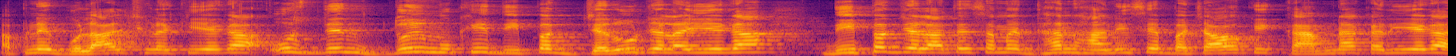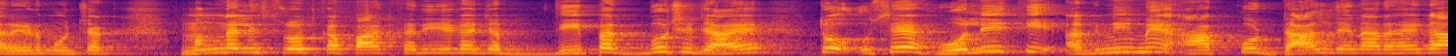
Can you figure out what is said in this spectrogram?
अपने गुलाल छिड़किएगा। उस दिन द्विमुखी दीपक ज़रूर जलाइएगा। दीपक जलाते समय धन हानि से बचाव की कामना करिएगा। ऋण मोचक मंगल स्त्रोत का पाठ करिएगा। जब दीपक बुझ जाए तो उसे होली की अग्नि में आपको डाल देना रहेगा।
